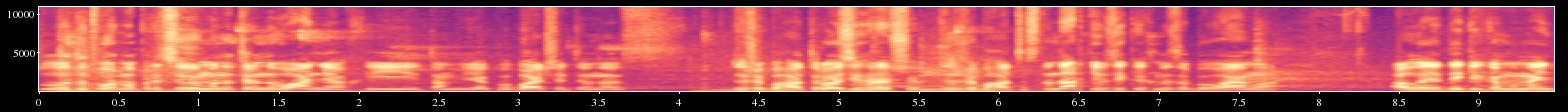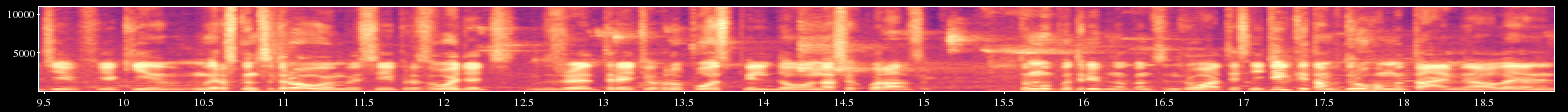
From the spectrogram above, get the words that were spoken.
плодотворно працюємо на тренуваннях, і там, як ви бачите, у нас дуже багато розіграшів, дуже багато стандартів, з яких ми забуваємо. Але декілька моментів, які ми розконцентровуємося і призводять вже третю гру поспіль до наших поразок. Тому потрібно концентруватись не тільки там в другому таймі, але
